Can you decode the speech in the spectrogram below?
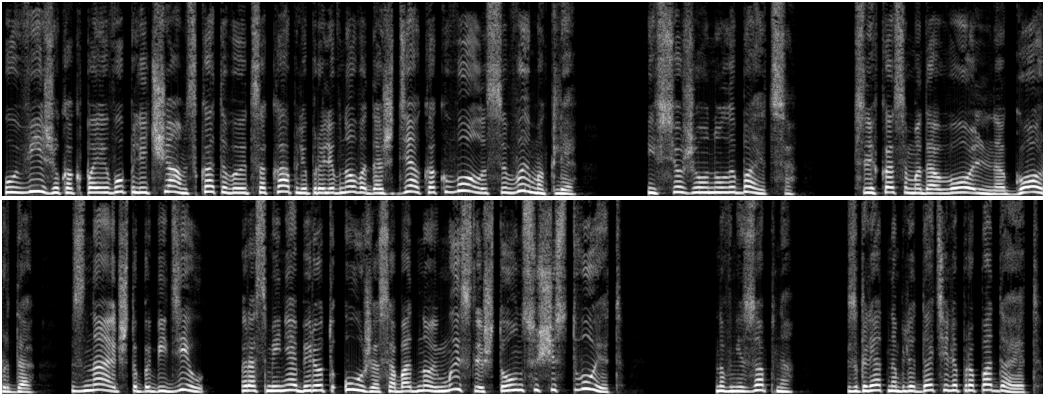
увижу, как по его плечам скатываются капли проливного дождя, как волосы вымокли. И все же он улыбается слегка самодовольно, гордо, знает, что победил, раз меня берет ужас об одной мысли, что он существует. Но внезапно взгляд наблюдателя пропадает.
